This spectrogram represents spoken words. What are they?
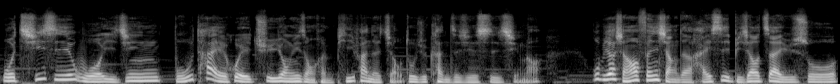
我其实我已经不太会去用一种很批判的角度去看这些事情了。我比较想要分享的，还是比较在于说，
